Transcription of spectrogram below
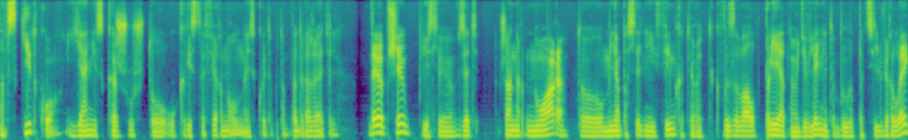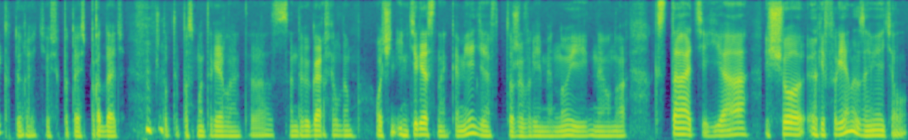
на вскидку, я не скажу, что у Кристофера Нолана есть какой-то потом подражатель. Да и вообще, если взять жанр нуара, то у меня последний фильм, который так вызывал приятное удивление, это было под Сильвер Лейк, который я тебе все пытаюсь продать, чтобы ты посмотрела. Это с Эндрю Гарфилдом. Очень интересная комедия в то же время, но и неонуар. Кстати, я еще рефрены заметил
